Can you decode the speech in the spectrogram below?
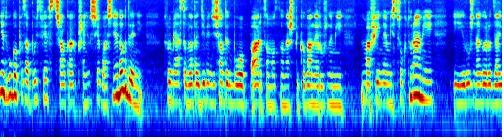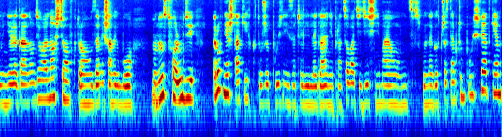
niedługo po zabójstwie w Strzałkach przeniósł się właśnie do Gdyni. Trójmiasto w latach 90. było bardzo mocno naszpikowane różnymi mafijnymi strukturami i różnego rodzaju nielegalną działalnością, w którą zamieszanych było mnóstwo ludzi, Również takich, którzy później zaczęli legalnie pracować i dziś nie mają nic wspólnego z przestępczym półświadkiem,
